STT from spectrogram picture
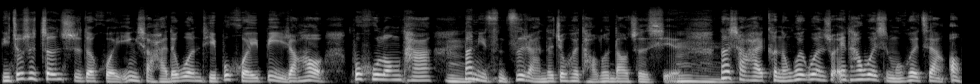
你就是真实的回应小孩的问题，不回避，然后不糊弄他，嗯、那你很自然的就会讨论到这些。嗯、那小孩可能会问说：“哎，他为什么会这样？哦，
